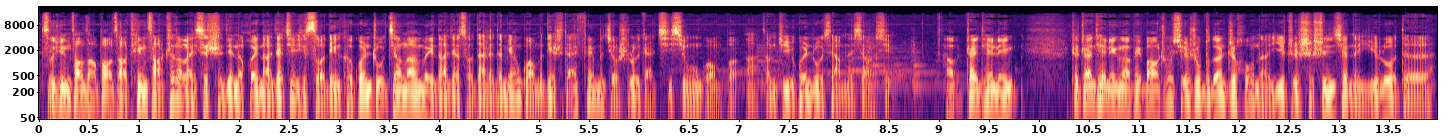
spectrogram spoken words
资讯早早报早听早知道，来自时间呢，欢迎大家继续锁定和关注江南为大家所带来的绵阳广播电视台 FM 九十六点七新闻广播啊，咱们继续关注下面的消息。好，翟天临，这翟天临啊被爆出学术不端之后呢，一直是深陷的娱乐的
